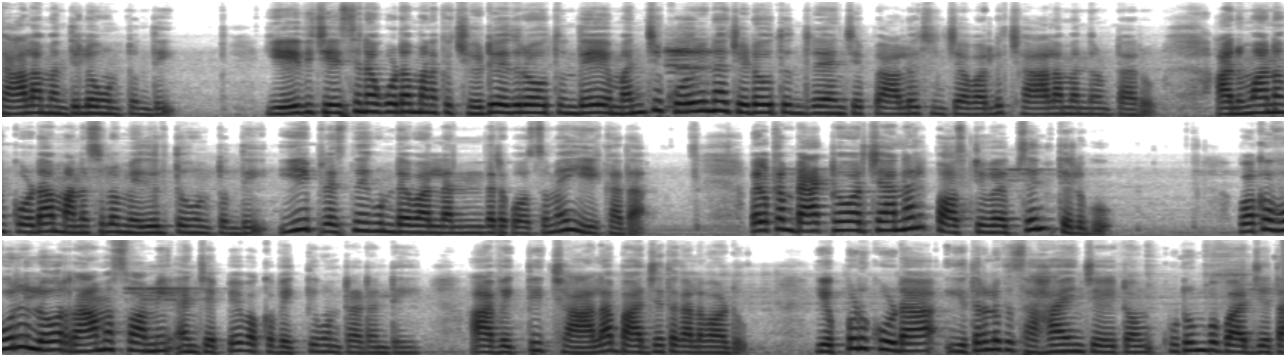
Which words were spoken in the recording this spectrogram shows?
చాలామందిలో ఉంటుంది. ఏది చేసినా కూడా మనకు చెడు ఎదురవుతుందే మంచి కోరినా చెడు అవుతుందే అని చెప్పి ఆలోచించే వాళ్ళు చాలామంది ఉంటారు. అనుమానం కూడా మనసులో మెదులుతూ ఉంటుంది. ఈ ప్రశ్న ఉండే వాళ్ళందరి కోసమే ఈ కథ. Welcome back to our channel positive vibes in Telugu. ఒక ఊరిలో రామస్వామి అని చెప్పే ఒక వ్యక్తి ఉంటాడండి. ఆ వ్యక్తి చాలా బాధ్యత గలవాడు. ఎప్పుడు కూడా ఇతరులకు సహాయం చేయటం కుటుంబ బాధ్యత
